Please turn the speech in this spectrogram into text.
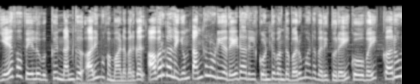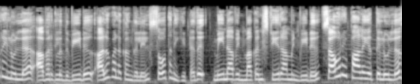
ஏவ வேலுவுக்கு நன்கு அறிமுகமானவர்கள். அவர்களையும் தங்களுடைய ரேடாரில் கொண்டு வந்த வருமான வரித்துறை கோவை கரூரில் உள்ள அவர்களது வீடு அலுவலகங்களில் சோதனையிட்டது. மீனாவின் மகன் ஸ்ரீராமின் வீடு சௌரிபாளையத்தில் உள்ள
